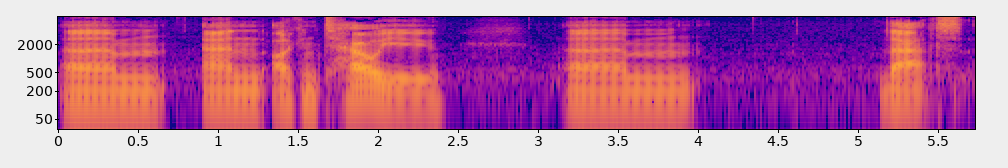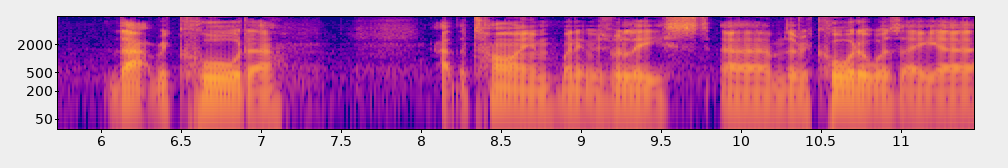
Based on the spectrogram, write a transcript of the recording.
um, and I can tell you um, that that recorder at the time when it was released, um, the recorder was a uh,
